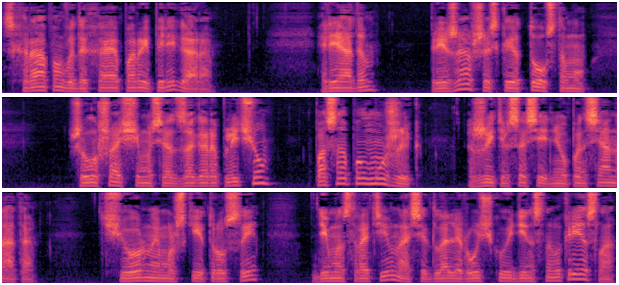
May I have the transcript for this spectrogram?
с храпом выдыхая пары перегара. Рядом, прижавшись к ее толстому, шелушащемуся от загара плечу, посапал мужик, житель соседнего пансионата. Черные мужские трусы демонстративно оседлали ручку единственного кресла.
